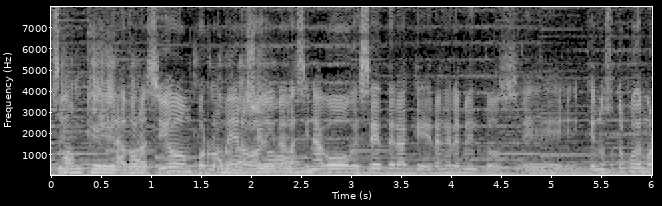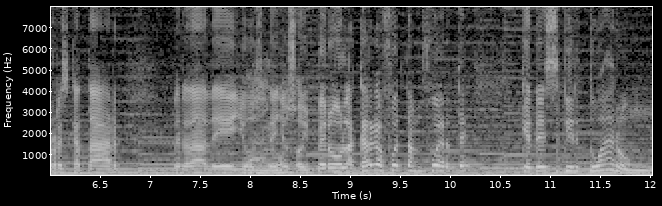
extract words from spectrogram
sí". Aunque la adoración, por lo menos ir a la sinagoga, etcétera, que eran elementos eh, que nosotros podemos rescatar, ¿verdad? De ellos, Claro. de ellos hoy. Pero la carga fue tan fuerte que desvirtuaron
